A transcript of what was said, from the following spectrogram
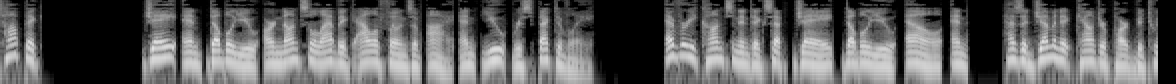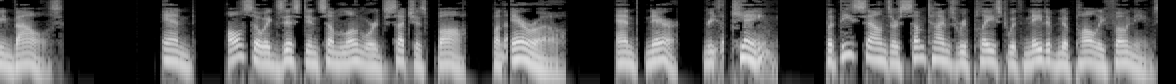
Topic J and W are nonsyllabic allophones of I and U, respectively. Every consonant except J, W, L, and has a geminate counterpart between vowels. And also exist in some loanwords such as ba, arrow, and ner, king, but these sounds are sometimes replaced with native Nepali phonemes.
